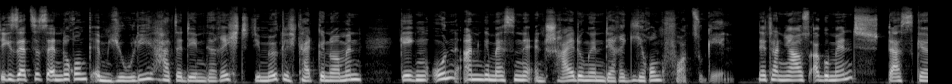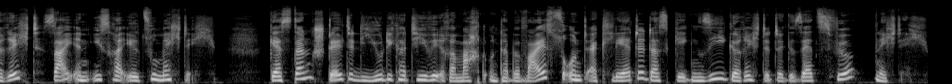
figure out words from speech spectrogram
Die Gesetzesänderung im Juli hatte dem Gericht die Möglichkeit genommen, gegen unangemessene Entscheidungen der Regierung vorzugehen. Netanyahus Argument, das Gericht sei in Israel zu mächtig. Gestern stellte die Judikative ihre Macht unter Beweis und erklärte das gegen sie gerichtete Gesetz für nichtig.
